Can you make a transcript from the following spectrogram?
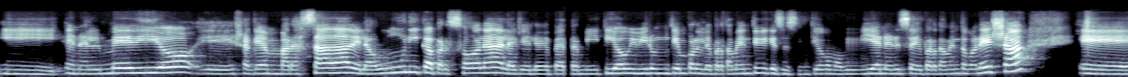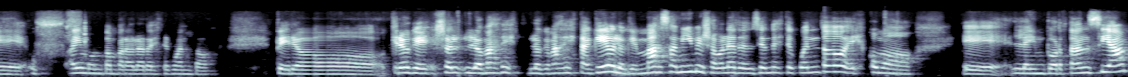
Y en el medio ella queda embarazada de la única persona a la que le permitió vivir un tiempo en el departamento y que se sintió como bien en ese departamento con ella. Eh, hay un montón para hablar de este cuento. Pero creo que yo lo, más lo que más destaqué o lo que más a mí me llamó la atención de este cuento es como eh, la importancia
